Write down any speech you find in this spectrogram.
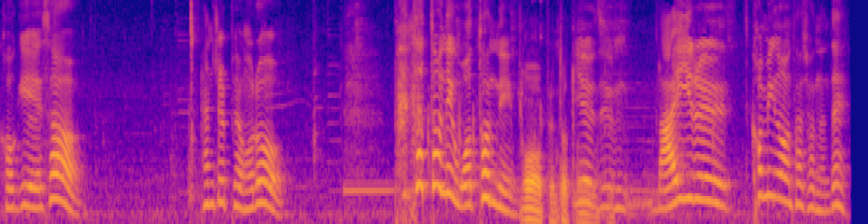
거기에서 한 줄 평으로 펜타토닉 워터님 어. 이게 지금 나이를 커밍아웃 하셨는데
